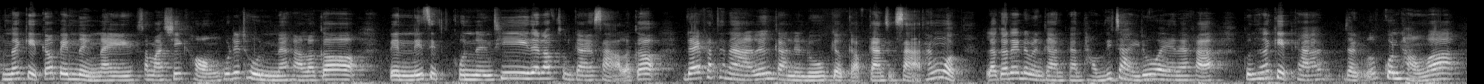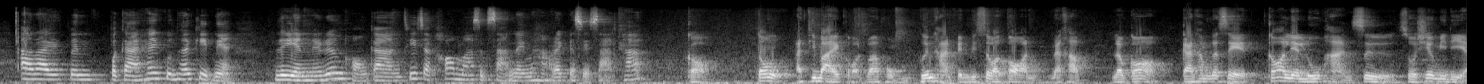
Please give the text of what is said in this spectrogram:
คุณธนกิจก็เป็นหนึ่งในสมาชิกของผู้ได้ทุนนะคะ แล้วก็เป็นนิสิตคนหนึ่งที่ได้รับทุนการศึกษา แล้วก็ได้พัฒนาเรื่องการเรียนรู้เกี่ยวกับการศึกษาทั้งหมด แล้วก็ได้ดำเนินการการทำวิจัยด้วยนะคะ คุณธนกิจคะอยากรบกวนถามว่าอะไรเป็นประกายให้คุณธนกิจเนี่ย เรียนในเรื่องของการที่จะเข้ามาศึกษาในมหาวิทยาลัยเกษตรศาสตร์คะก็ต้องอธิบายก่อนว่าผมพื้นฐานเป็นวิศวกรนะครับ แล้วก็การทำเกษตรก็เรียนรู้ผ่านสื่อโซเชียลมีเดีย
